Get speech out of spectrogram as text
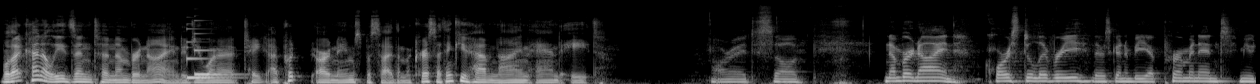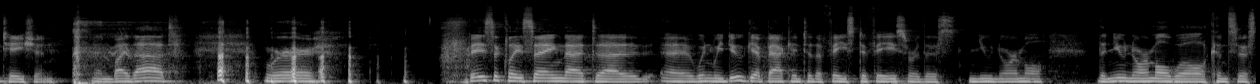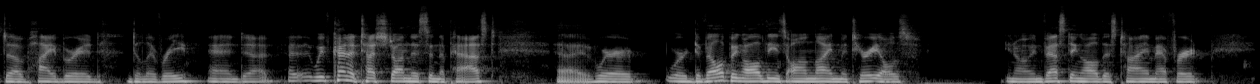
well, that kind of leads into number nine. Did you want to take? I put our names beside them. Chris, I think you have nine and eight. All right. So, number nine, course delivery. There's going to be a permanent mutation. And by that, we're basically saying that uh, uh, when we do get back into the face to face or this new normal, the new normal will consist of hybrid delivery, and uh, we've kind of touched on this in the past, uh, where we're developing all these online materials. You know, investing all this time, effort,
